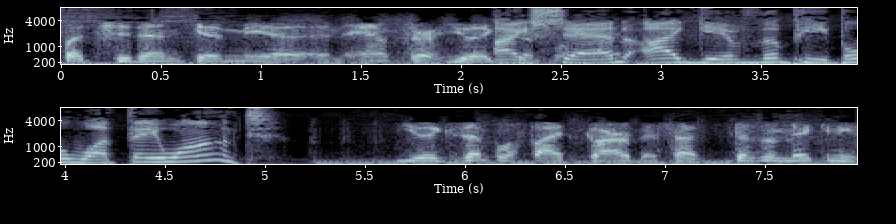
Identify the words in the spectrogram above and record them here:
But you didn't give me a, an answer. You I said I give the people what they want. You exemplified garbage. That doesn't make any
